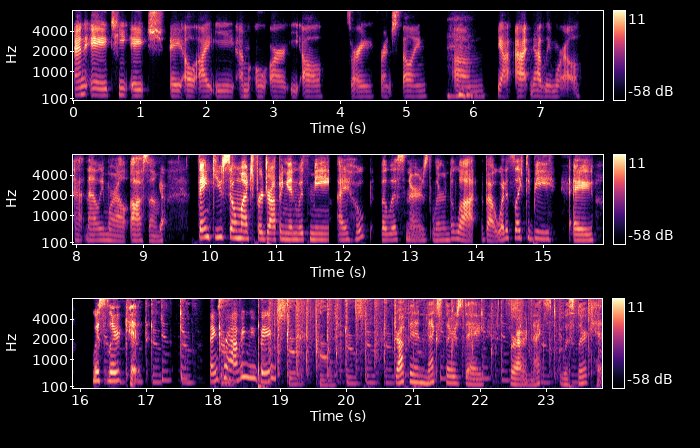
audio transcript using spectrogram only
N A T H A L I E M O R E L. Sorry, French spelling. Um, yeah, at Nathalie Morel. at Nathalie Morel. Awesome. Yeah. Thank you so much for dropping in with me. I hope the listeners learned a lot about what it's like to be a Whistler kid. Thanks for having me, babe. Drop in next Thursday for our next Whistler kid.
